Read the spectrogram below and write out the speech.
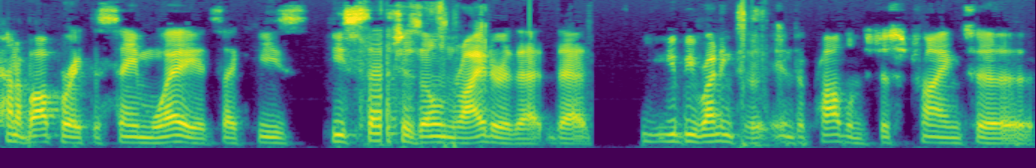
kind of operate the same way. It's like he's he's such his own writer that that you'd be running to, into problems just trying to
